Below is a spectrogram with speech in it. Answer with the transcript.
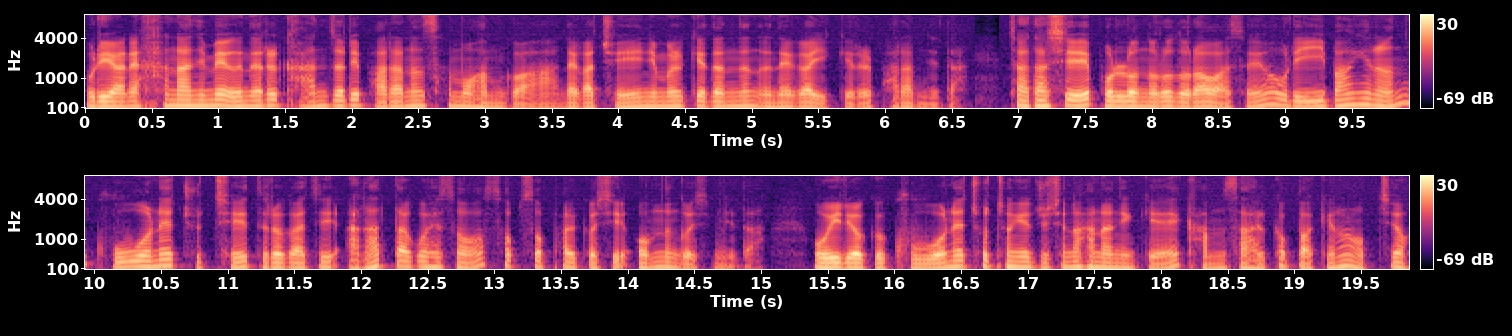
우리 안에 하나님의 은혜를 간절히 바라는 사모함과 내가 죄인임을 깨닫는 은혜가 있기를 바랍니다. 자, 다시 본론으로 돌아와서요. 우리 이방인은 구원의 주체에 들어가지 않았다고 해서 섭섭할 것이 없는 것입니다. 오히려 그 구원에 초청해 주시는 하나님께 감사할 것밖에는 없죠.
